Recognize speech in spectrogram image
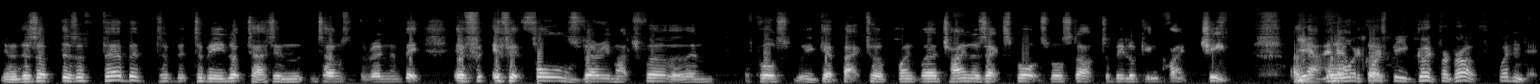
you know, there's a there's a fair bit to be, to be looked at in, in terms of the renminbi. If if it falls very much further, then of course we get back to a point where China's exports will start to be looking quite cheap. And yeah, that and that would of course be good for growth, wouldn't it?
